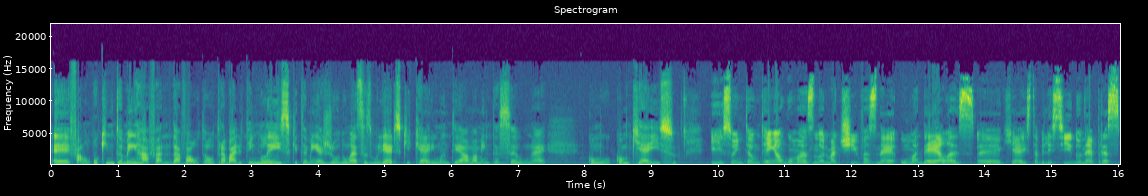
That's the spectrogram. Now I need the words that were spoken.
É, fala um pouquinho também, Rafa, da volta ao trabalho. Tem leis que também ajudam essas mulheres que querem manter a amamentação, né? Como, como que é isso? Isso, então tem algumas normativas, né? Uma delas é, que é estabelecido, né, para as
